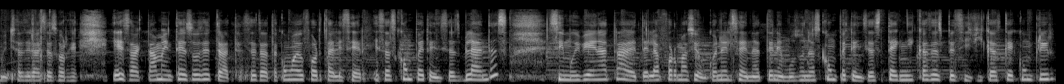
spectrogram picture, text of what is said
Muchas gracias, Jorge. Exactamente eso se trata. Se trata como de fortalecer esas competencias blandas. Si muy bien a través de la formación con el SENA tenemos unas competencias técnicas específicas que cumplir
